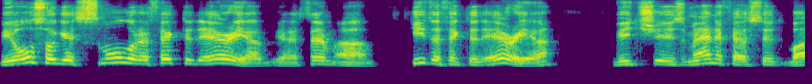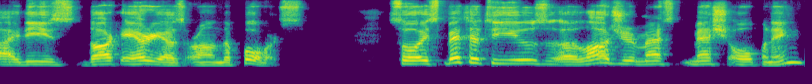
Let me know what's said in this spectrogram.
We also get smaller affected area, uh, heat affected area, which is manifested by these dark areas around the pores. So it's better to use a larger mesh, opening.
